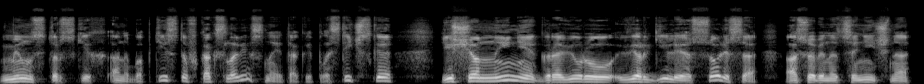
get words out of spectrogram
мюнстерских анабаптистов, как словесное, так и пластическое, еще ныне гравюру Вергилия Солиса, особенно цинично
